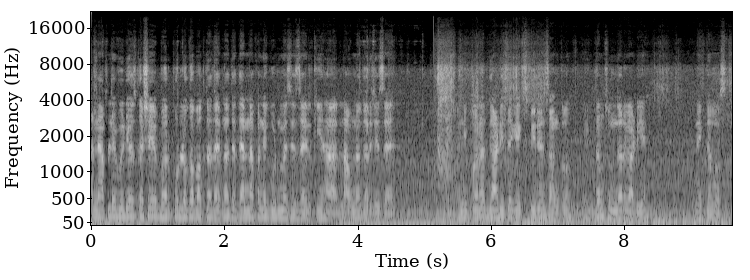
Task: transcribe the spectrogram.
आणि आपले व्हिडिओज कसे भरपूर लोक बघतात आहेत ना तर त्यांना पण एक गुड मेसेज जाईल की हां लावणं गरजेचं आहे. आणि परत गाडीचा एक एक्सपिरियन्स सांगतो. एकदम सुंदर गाडी आहे आणि एकदम मस्त.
